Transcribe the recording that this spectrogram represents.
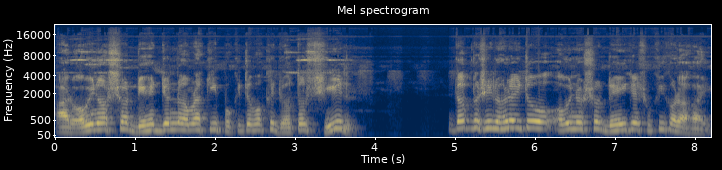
আর অবিনশ্বর দেহের জন্য আমরা কি প্রকৃতপক্ষে যত্নশীল? যত্নশীল হলেই তো অবিনশ্বর দেহীকে সুখী করা হয়।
